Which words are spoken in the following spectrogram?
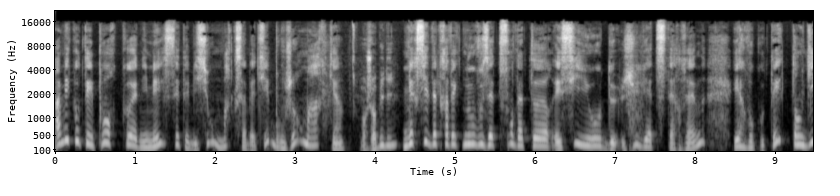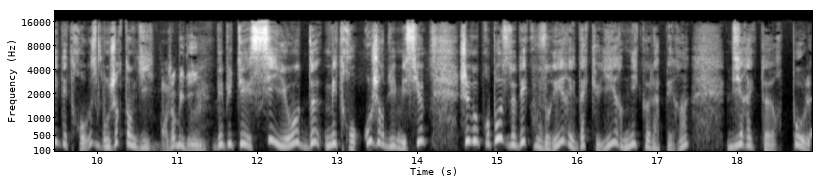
À mes côtés pour co-animer cette émission, Marc Sabatier. Bonjour Marc. Bonjour Billy. Merci d'être avec nous. Vous êtes fondateur et CEO de Juliette Sterven. Et à vos côtés, Tanguy Détrose. Bonjour Tanguy. Bonjour Billy. Député CEO de Métron. Aujourd'hui, messieurs, je vous propose de découvrir et d'accueillir Nicolas Perrin, directeur pôle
